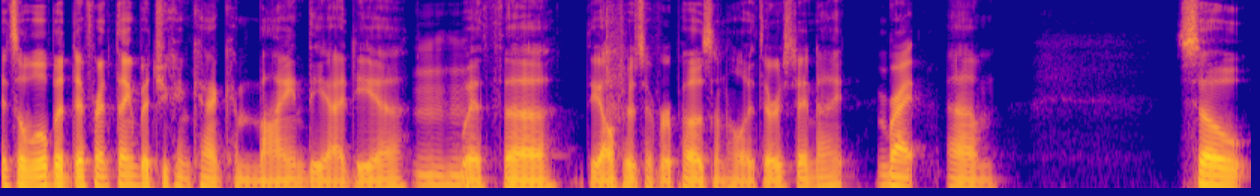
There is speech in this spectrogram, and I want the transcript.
It's a little bit different thing, but you can kind of combine the idea Mhm. with uh, the altars of repose on Holy Thursday night. right. Um, so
